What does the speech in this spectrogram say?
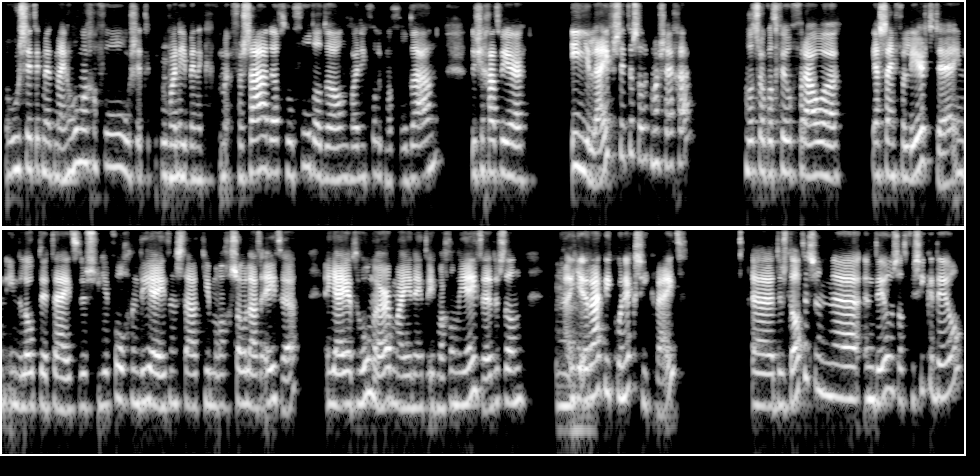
hoe zit ik met mijn hongergevoel? Hoe zit ik, wanneer ben ik verzadigd? Hoe voelt dat dan? Wanneer voel ik me voldaan? Dus je gaat weer in je lijf zitten, zal ik maar zeggen. Dat is ook wat veel vrouwen ja, zijn verleerd hè, in, in de loop der tijd. Dus je volgt een dieet en staat, je mag zo laat eten. En jij hebt honger, maar je denkt, ik mag nog niet eten. Dus dan Ja. je raakt die connectie kwijt. Eh, dus dat is een, eh, een deel, is dat fysieke deel.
